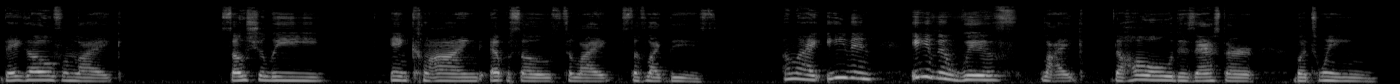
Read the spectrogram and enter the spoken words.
they go from like socially inclined episodes to like stuff like this. I'm like even even with like the whole disaster between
